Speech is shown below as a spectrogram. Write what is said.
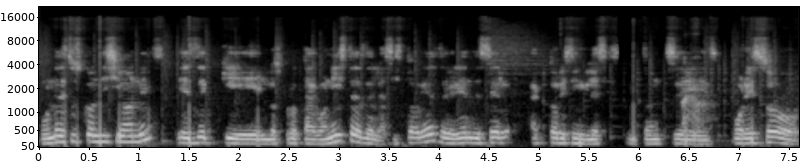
una de sus condiciones es de que los protagonistas de las historias deberían de ser actores ingleses. Entonces, por eso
